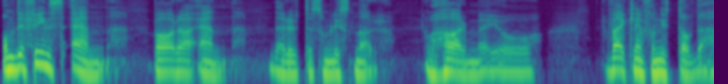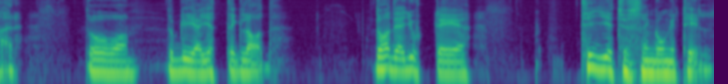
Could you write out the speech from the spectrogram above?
Om det finns en, bara en där ute som lyssnar och hör mig och verkligen får nytta av det här, då, då blir jag jätteglad. Då hade jag gjort det 10 000 gånger till.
